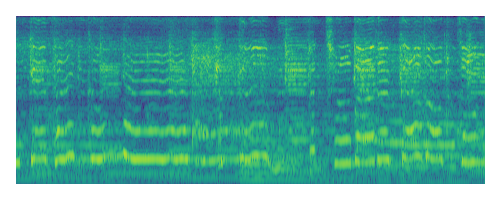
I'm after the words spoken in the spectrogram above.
함께 달 건데 가끔은 상처받을까 걱정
